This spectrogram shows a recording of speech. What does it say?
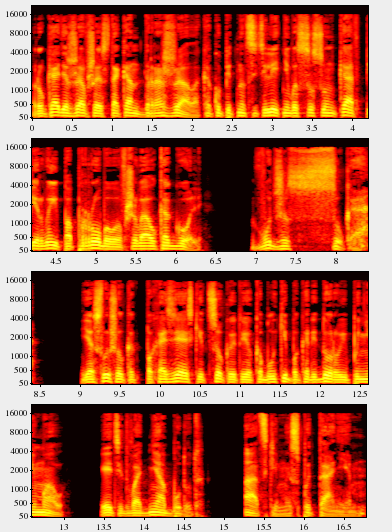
Рука, державшая стакан, дрожала, как у пятнадцатилетнего сосунка, впервые попробовавшего алкоголь. Вот же сука! Я слышал, как по-хозяйски цокают ее каблуки по коридору и понимал, эти два дня будут адским испытанием.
